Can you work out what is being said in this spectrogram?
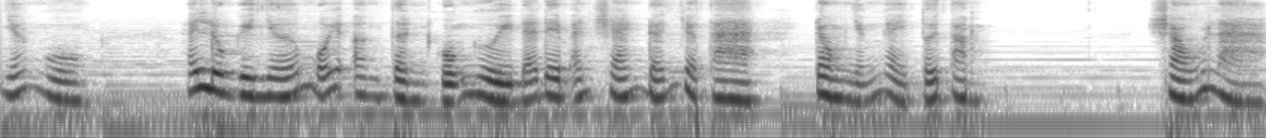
nhớ nguồn. Hãy luôn ghi nhớ mối ân tình của người đã đem ánh sáng đến cho ta trong những ngày tối tăm. Sáu là,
